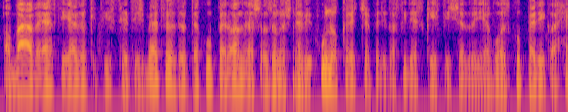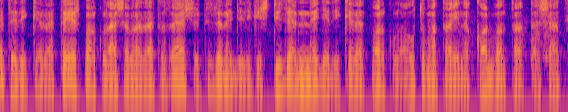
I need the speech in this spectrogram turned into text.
a BÁV RT elnöki tisztét is betöltötte. Kuper András azonos nevű unokaöccse pedig a Fidesz képviselője volt. Kuperig a hetedik kelet teljes parkolása mellett az első 11. és 14. kelet parkoló automatainak karbantartását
